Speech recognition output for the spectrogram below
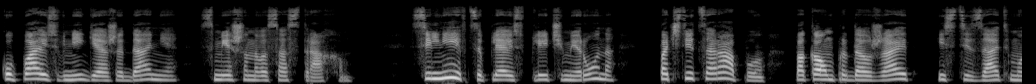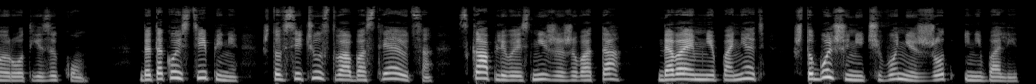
Купаюсь в неге ожидания, смешанного со страхом. Сильнее вцепляюсь в плечи Мирона, почти царапаю, пока он продолжает истязать мой рот языком до такой степени, что все чувства обостряются, скапливаясь ниже живота, давая мне понять, что больше ничего не жжет и не болит.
